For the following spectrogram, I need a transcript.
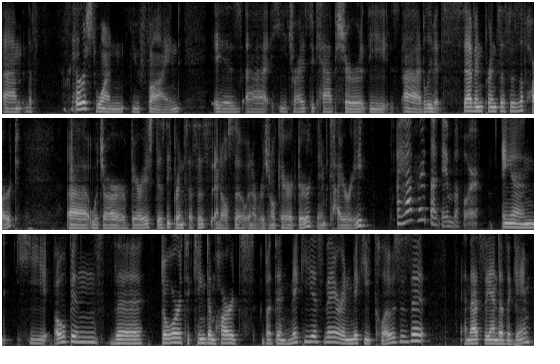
Um, the Okay. first one you find is uh, he tries to capture the uh, I believe it's seven princesses of heart, uh, which are various Disney princesses and also an original character named Kairi I have heard that name before. and he opens the door to Kingdom Hearts, but then Mickey is there and Mickey closes it, and that's the end of the game.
